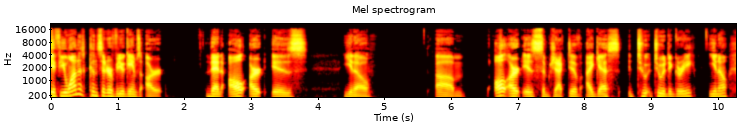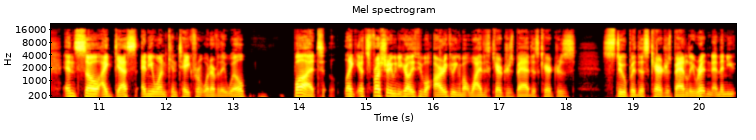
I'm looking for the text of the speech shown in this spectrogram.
if you want to consider video games art, then all art is, you know, um, all art is subjective, I guess, to to a degree, you know, and so I guess anyone can take from whatever they will. But like, it's frustrating when you hear all these people arguing about why this character's bad, this character's stupid, this character's badly written, and then you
